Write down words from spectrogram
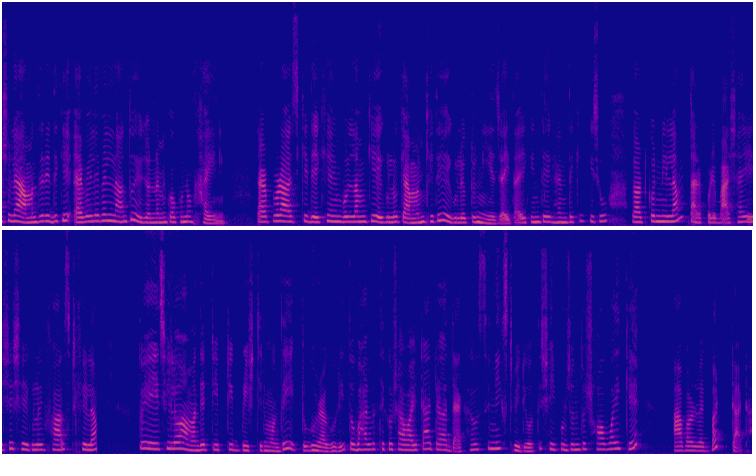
আসলে আমাদের এদিকে অ্যাভেলেবেল না তো, এই জন্য আমি কখনো খাইনি। তারপর আজকে দেখে আমি বললাম কি, এগুলো কেমন খেতে? এগুলো একটু নিয়ে যাই। তাই কিন্তু এখান থেকে কিছু লটকন নিলাম। তারপরে বাসায় এসে সেগুলোই ফার্স্ট খেলাম। তো এই ছিল আমাদের টিপ টিপ বৃষ্টির মধ্যে একটু ঘোরাঘুরি। তো ভালো থেকো সবাই, টাটা। দেখা হচ্ছে নেক্সট ভিডিওতে সেই পর্যন্ত সবাইকে আবারও একবার টাটা।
